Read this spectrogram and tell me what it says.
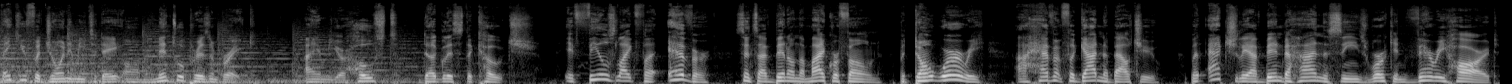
Thank you for joining me today on Mental Prison Break. I am your host, Douglas the Coach. It feels like forever since I've been on the microphone, but don't worry, I haven't forgotten about you. But actually, I've been behind the scenes working very hard,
